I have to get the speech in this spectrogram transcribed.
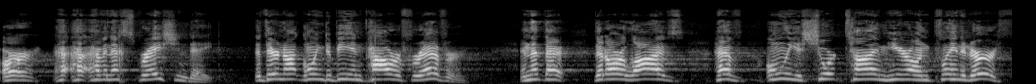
are, ha, have an expiration date, that they're not going to be in power forever, and that, that, that our lives have only a short time here on planet Earth.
